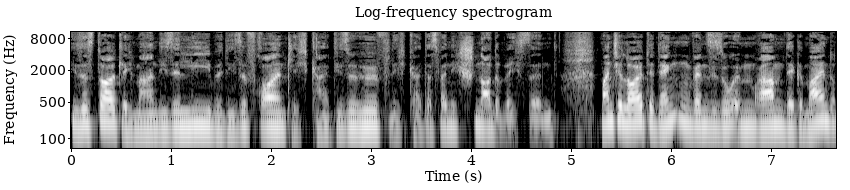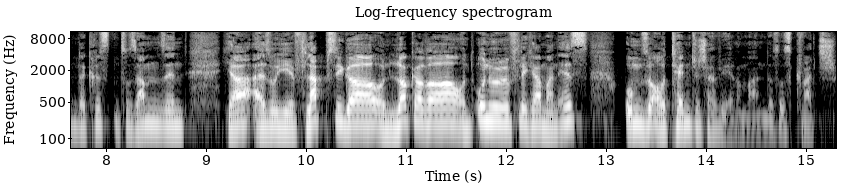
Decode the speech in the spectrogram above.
dieses deutlich machen, diese Liebe, diese Freundlichkeit, diese Höflichkeit, dass wir nicht schnodderig sind. Manche Leute denken, wenn sie so im Rahmen der Gemeinde und der Christen zusammen sind, ja, also je flapsiger und lockerer und unhöflicher man ist, umso authentischer wäre man. Das ist Quatsch.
